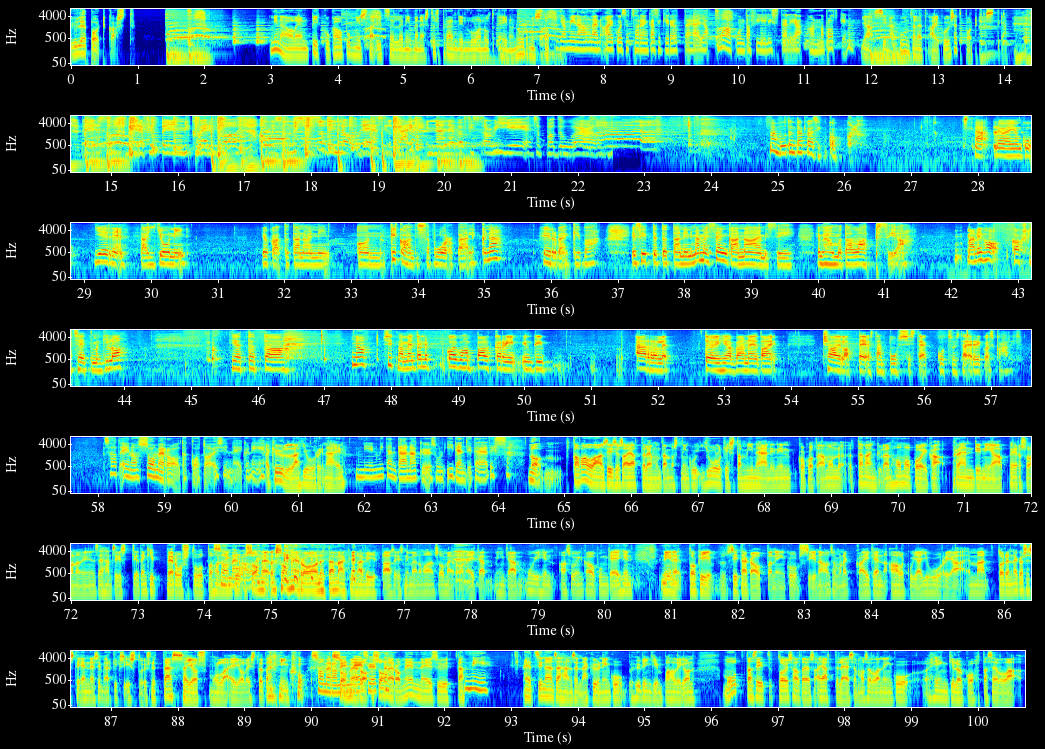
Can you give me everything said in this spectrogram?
Yle Podcast. Minä olen pikkukaupungista itselleni menestysbrändin luonut Eino Nurmisto. Ja minä olen Aikuiset sarjan käsikirjoittaja ja maakuntafiilistelijä Anna Plotkin. Ja sinä kuuntelet Aikuiset podcastia. Mä muutan takaisin Kokkolaan. Sitten mä löydän jonkun Jeren tai Jonin, joka tota noin, niin, on Gigantissa vuoropäällikkönä. Hirveän kiva. Ja sitten tota, niin, mä menen sen kanssa naimisiin ja me hommataan lapsia. Mä liho 27 kiloa. Ja tota, no, sit mä menen tonne Koivuhan palkkariin jonkin Rlle töihin ja väännän jotain chai jostain pussista ja kutsun sitä erikoiskahviksi. Sä oot Eino Somerolta kotoisin, eikö niin? Kyllä, juuri näin. Niin miten tämä näkyy sun identiteetissä? No tavallaan siis, jos ajattelee mun tämmöistä niinku julkista minääni, niin koko tämä mun tämän kylän homopoika-brändini ja persoonani, niin sehän siis tietenkin perustuu tuohon niinku somer- someroon. Tämä kyllä viittaa siis nimenomaan someroon, eikä mihinkään muihin asuinkaupunkeihin. Niin mm. toki sitä kautta niinku siinä on semmoinen kaiken alku ja juuri, ja en mä todennäköisesti en esimerkiksi istuisi nyt tässä tässä, jos mulla ei olisi tätä niin kuin someromenneisyyttä. Somero, someromenneisyyttä. Niin. Et sinänsähän se näkyy niin kuin hyvinkin paljon, mutta sitten toisaalta jos ajattelee semmoisella niin kuin henkilökohtaisella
